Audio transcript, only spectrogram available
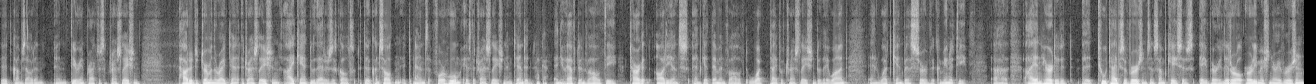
it comes out in, in theory and practice of translation. How to determine the right translation? I can't do that as a cult- the consultant. It depends for whom is the translation intended, Okay. and you have to involve the target audience and get them involved. What type of translation do they want, and what can best serve the community? Uh, I inherited uh, two types of versions in some cases a very literal early missionary version,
